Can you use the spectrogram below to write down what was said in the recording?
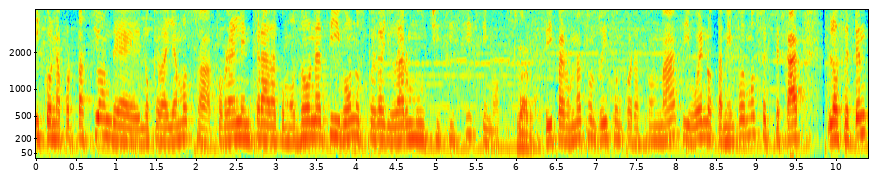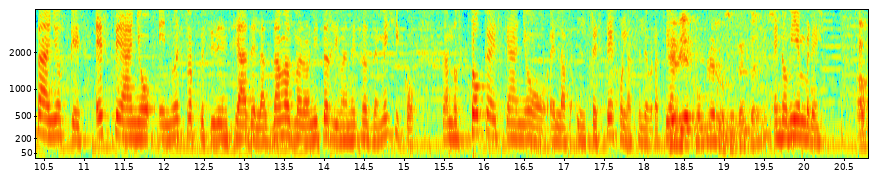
y con la aportación de lo que vayamos a cobrar en la entrada como donativo nos puede ayudar muchísimo. Claro. Sí, para una sonrisa, un corazón más y bueno, también podemos festejar los 70 años que es este año en nuestra presidencia de las Damas Maronitas Libanesas de México. O sea, nos toca este año el, el festejo, la celebración. ¿Qué día cumplen los 70 años? En noviembre. Ah,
